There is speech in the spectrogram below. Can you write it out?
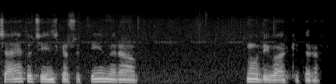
चाहें तो चेंज कर सकती हैं मेरा नो दीवार की तरफ़।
